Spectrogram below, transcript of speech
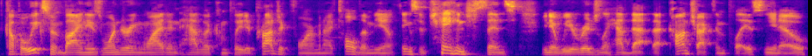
a couple weeks went by and he was wondering why I didn't have a completed project for him. And I told him, you know, things have changed since, you know, we originally had that that contract in place. You know,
